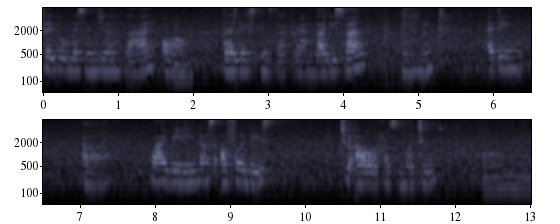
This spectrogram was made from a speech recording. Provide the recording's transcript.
Facebook Messenger, Line, or direct Instagram, like this one. hmm I think uh, why we not offer this to our customer too? Um,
